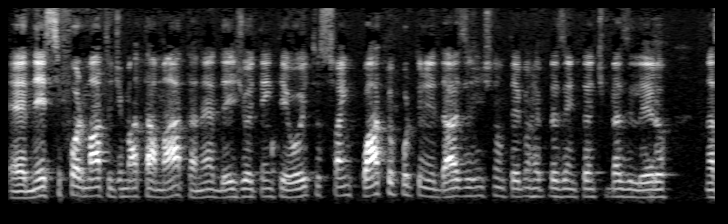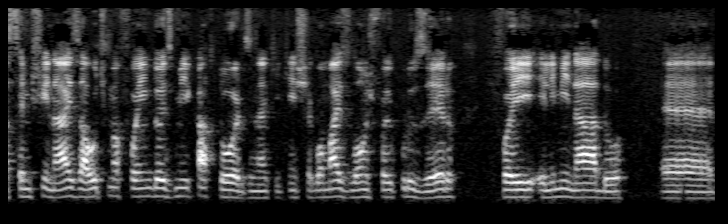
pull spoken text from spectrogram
É, nesse formato de mata-mata, né, desde 88, só em quatro oportunidades a gente não teve um representante brasileiro nas semifinais. A última foi em 2014, né, que quem chegou mais longe foi o Cruzeiro, que foi eliminado é,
